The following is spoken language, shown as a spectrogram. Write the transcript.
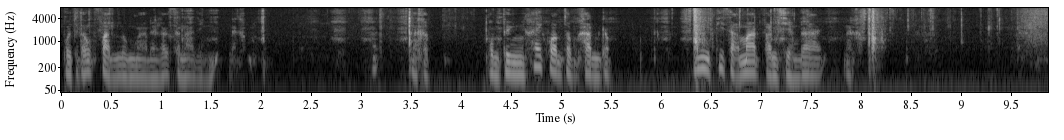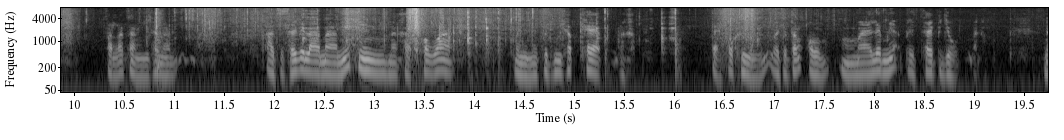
ผมจะต้องฟันลงมาในลักษณะอย่างนี้นะครับ ผมถึงให้ความสำคัญกับมีดที่สามารถฟันเฉียงได้นะครับ ฟันลักษณะนี้เท่านั้น อาจจะใช้เวลานานนิดนึงนะครับ เพราะว่ามันอยู่ในพื้นที่แคบๆนะครับ แต่ก็คือเราจะต้องเอาไม้เล่มนี้ไปใช้ประโยชน์นะครับ ใน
